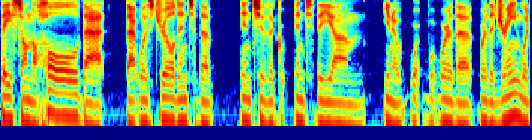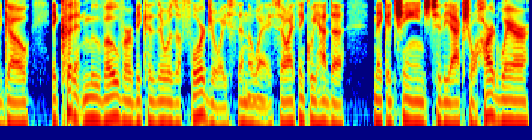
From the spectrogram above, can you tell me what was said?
based on the hole that that was drilled into the into the into the um you know where the where the drain would go it couldn't move over because there was a floor joist in the mm-hmm. way so i think we had to make a change to the actual hardware,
